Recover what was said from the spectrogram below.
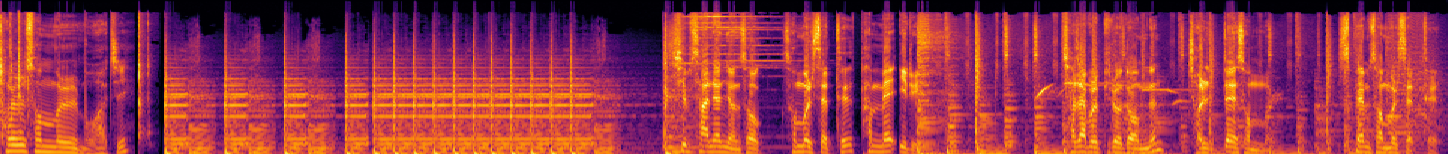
설 선물 뭐 하지? (14년) 연속 선물 세트 판매 1위. 찾아볼 필요도 없는 절대 선물. 스팸 선물 세트.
